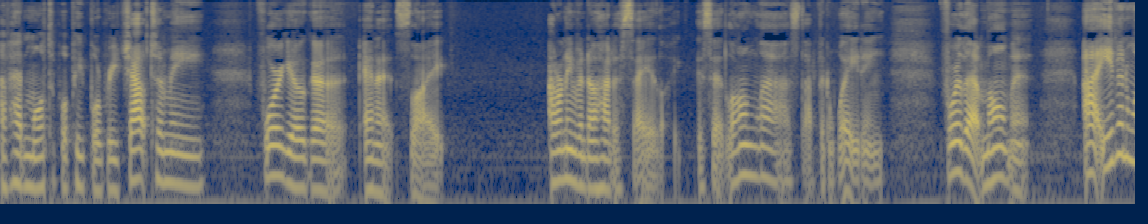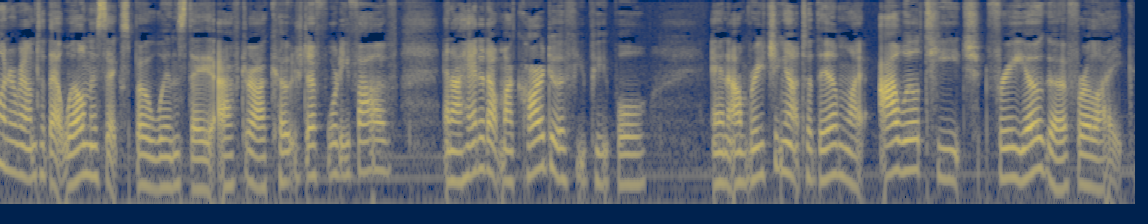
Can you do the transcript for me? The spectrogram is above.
I've had multiple people reach out to me for yoga and it's like I don't even know how to say like it's at long last I've been waiting for that moment. I even went around to that wellness expo Wednesday after I coached F45 and I handed out my card to a few people and I'm reaching out to them like I will teach free yoga for like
